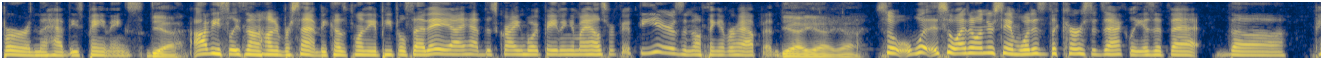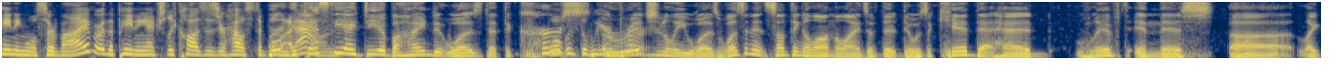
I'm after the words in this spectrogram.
burn that have these paintings? yeah Obviously, it's not 100% because plenty of people said, Hey, I had this crying boy painting in my house for 50 years and nothing ever happened. yeah yeah yeah So what? So I don't understand. What is the curse exactly? Is it that the painting will survive, or the painting actually causes your house to burn well i down? guess the idea behind it was that the curse was the weird part? originally was wasn't it something along the lines of that there was a kid that had lived in this uh like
